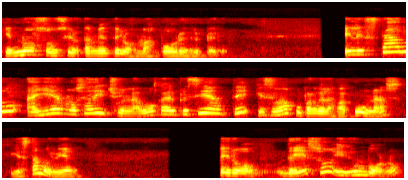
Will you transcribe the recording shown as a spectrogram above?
que no son ciertamente los más pobres del Perú. El Estado ayer nos ha dicho en la boca del presidente que se va a ocupar de las vacunas, y está muy bien, pero de eso y de un bono,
